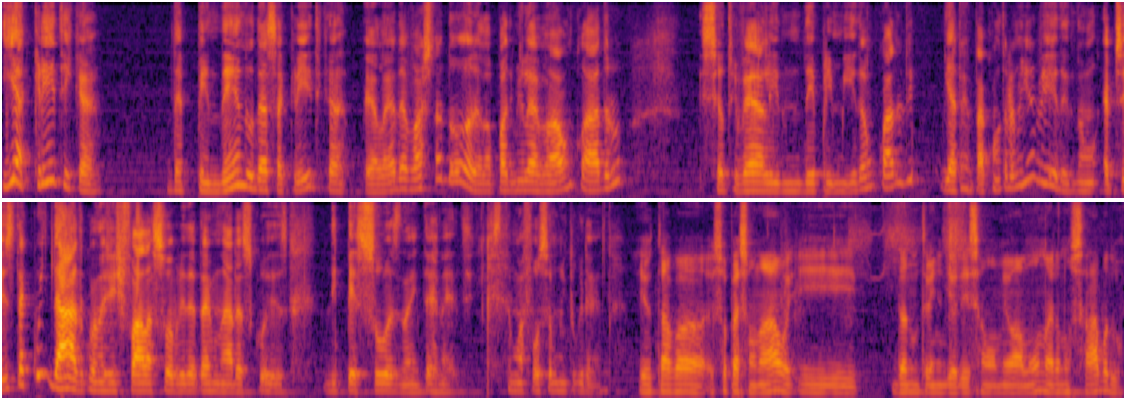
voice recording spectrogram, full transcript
E a crítica, dependendo dessa crítica, ela é devastadora. Ela pode me levar a um quadro, se eu tiver ali deprimido, é um quadro de, de atentar contra a minha vida. Então, é preciso ter cuidado quando a gente fala sobre determinadas coisas de pessoas na internet. Isso tem uma força muito grande. Eu tava, eu sou personal e dando um treino de desse ao meu aluno, era no sábado,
